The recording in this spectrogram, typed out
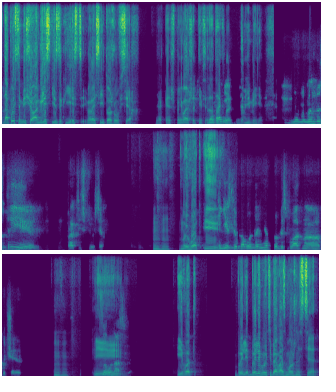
допустим, еще английский язык есть в России тоже у всех. Я, конечно, понимаю, что это не всегда ну, так, но тем не менее. Ну, в индустрии практически у всех. Угу. Ну и вот. И... и если у кого-то нет, то бесплатно обучают. Угу. И... Ну, у нас. И вот были, были бы у тебя возможности,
